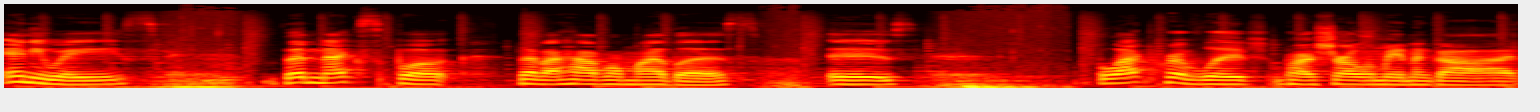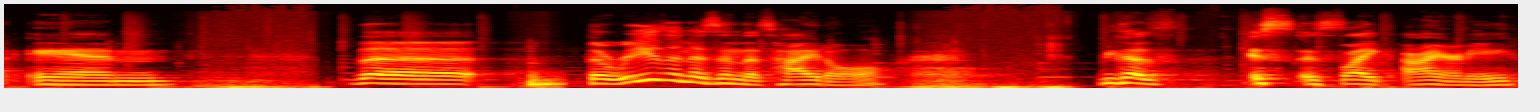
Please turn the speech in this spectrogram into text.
Anyways, the next book that I have on my list is Black Privilege by Charlamagne tha God. And the the reason is in the title because it's it's like irony.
